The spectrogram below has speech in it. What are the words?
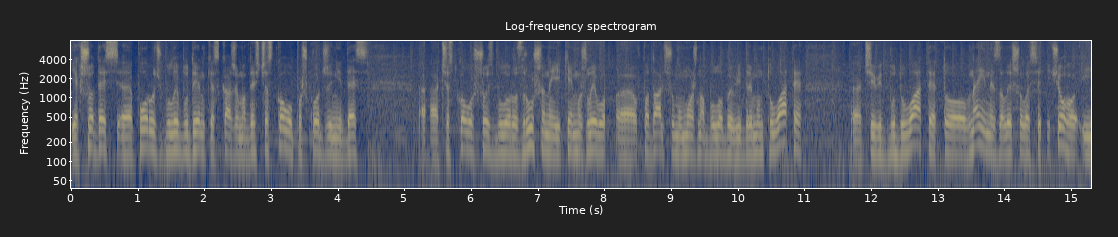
Якщо десь е, поруч були будинки, скажімо, десь частково пошкоджені, десь частково щось було розрушене, яке, можливо, е, в подальшому можна було би відремонтувати е, чи відбудувати, то в неї не залишилося нічого і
